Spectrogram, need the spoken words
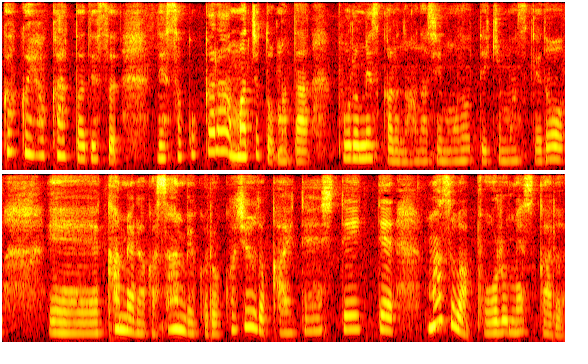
ごく良かったです。でそこから、まあ、ちょっとまたポール・メスカルの話に戻っていきますけど、えー、カメラが360度回転していってまずはポール・メスカル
